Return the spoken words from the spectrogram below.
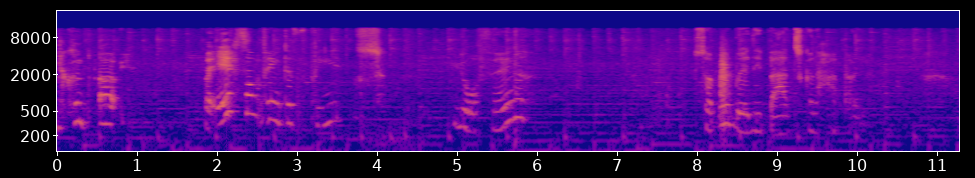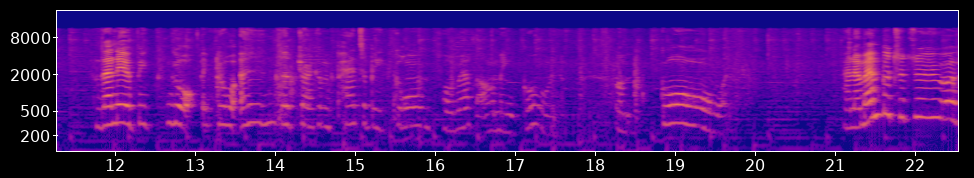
You can, uh, but if something defeats your thing, something really bad's gonna happen. Then it'd be your your the Dragon pet to be gone forever. I mean gone. I'm gone. And remember to do uh,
